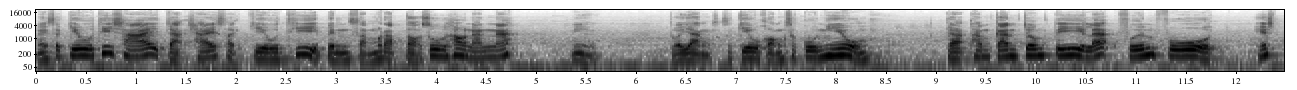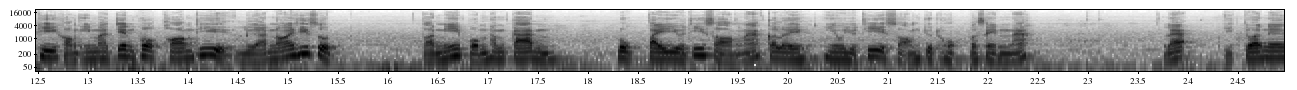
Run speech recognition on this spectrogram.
ในสกิลที่ใช้จะใช้สกิลที่เป็นสำหรับต่อสู้เท่านั้นนะ นี่ ตัวอย่างสกิลของสกูลฮิลจะทำการโจมตีและฟื้นฟู HP ของ Imagen พวกพ้องที่เหลือน้อยที่สุด ตอนนี้ผมทำการปลุกไปอยู่ที่ 2 นะ ก็เลยฮิลอยู่ที่ 2.6%นะ และอีกตัวหนึ่ง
